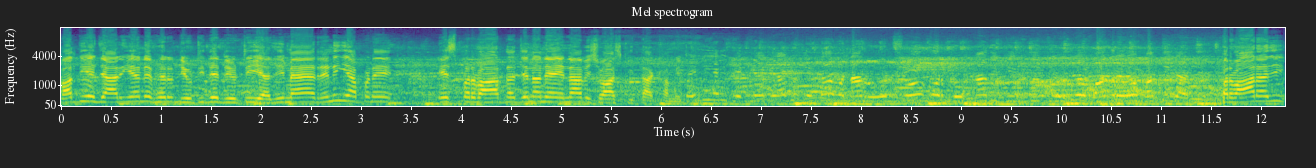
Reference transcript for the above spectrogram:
ਵਧਦੀਆਂ ਜਾ ਰਹੀਆਂ ਨੇ ਫਿਰ ਡਿਊਟੀ ਤੇ ਡਿਊਟੀ ਆ ਜੀ। ਮੈਂ ਰਹਿਣੀ ਆਪਣੇ ਇਸ ਪਰਿਵਾਰ ਦਾ ਜਿਨ੍ਹਾਂ ਨੇ ਇੰਨਾ ਵਿਸ਼ਵਾਸ ਕੀਤਾ ਅੱਖਾਂ ਵਿੱਚ। ਪਹਿਲੀ ਵਾਰੀ ਦੇਖਿਆ ਗਿਆ ਕਿ ਕਿੰਨਾ ਵੱਡਾ ਰੋਡ ਸ਼ੋਅ ਔਰ ਲੋਕਾਂ ਦੀ ਗਿਣਤੀ ਜੋ ਵੱਧ ਰਹੀ ਹੈ ਵੱਧਦੀ ਜਾ ਰਹੀ ਹੈ। ਪਰਿਵਾਰ ਹੈ ਜੀ।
